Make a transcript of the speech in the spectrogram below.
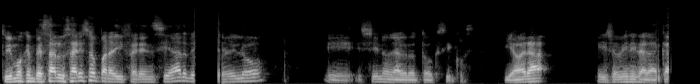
Tuvimos que empezar a usar eso para diferenciar del suelo eh, lleno de agrotóxicos. Y ahora ellos vienen a la casa.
